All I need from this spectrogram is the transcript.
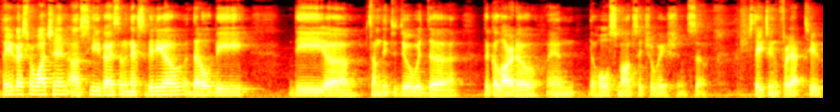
thank you guys for watching. I'll see you guys on the next video. That'll be the uh, something to do with the the Gallardo and the whole smog situation. So stay tuned for that too.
